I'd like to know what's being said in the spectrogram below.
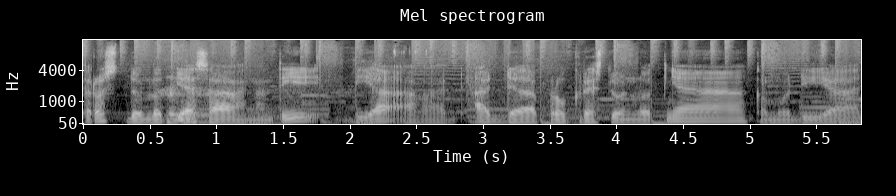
terus download Hmm. biasa. Nanti dia akan ada progress downloadnya, kemudian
